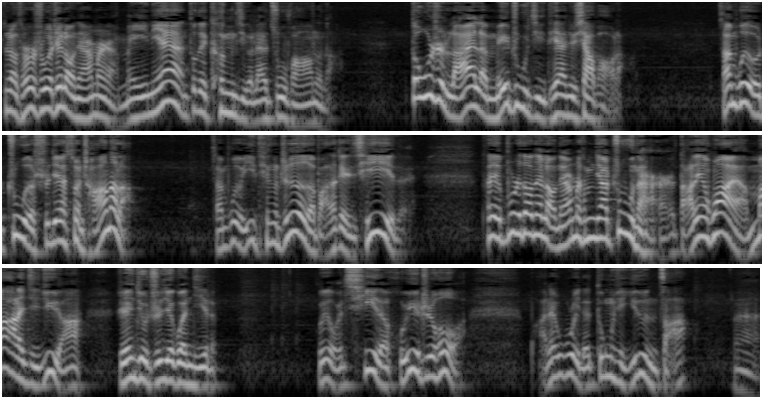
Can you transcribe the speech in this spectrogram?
那老头说这老娘们儿啊，每年都得坑几个来租房子的。都是来了没住几天就吓跑了，咱们鬼友住的时间算长的了。咱们鬼友一听这个，把他给气的，他也不知道那老娘们他们家住哪儿，打电话呀骂了几句啊，人就直接关机了。鬼友气的回去之后啊，把这屋里的东西一顿砸，嗯，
